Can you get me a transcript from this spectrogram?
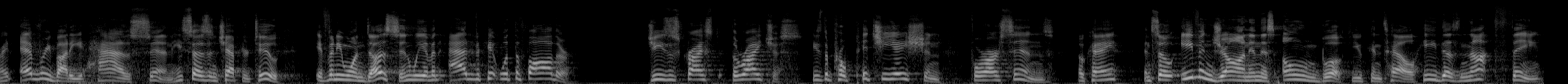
Right? Everybody has sin. He says in chapter 2, if anyone does sin, we have an advocate with the Father, Jesus Christ the righteous. He's the propitiation for our sins. Okay? And so, even John, in this own book, you can tell, he does not think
